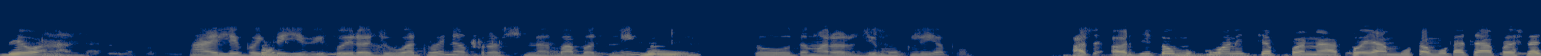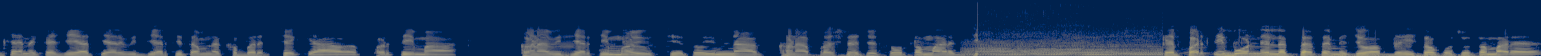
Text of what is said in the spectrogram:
દેવાના છે. હા એટલે ભાઈ કઈ એવી કોઈ રજૂઆત હોય ને પ્રશ્ન બાબતની. તો તમારે અરજી મોકલી આપો. હા અરજી તો મૂકવાની જ છે પણ અથવા તોય આ મોટા મોટા ચાર પ્રશ્ન છે ને કે જે અત્યારે વિદ્યાર્થી તમને ખબર જ છે કે આ ભરતીમાં ઘણા વિદ્યાર્થી માયુસ છે. તો એમના ઘણા પ્રશ્ન છે તો તમારે કે ભરતી બોર્ડ ને લગતા તમે જવાબ દઈ શકો છો. તમારે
